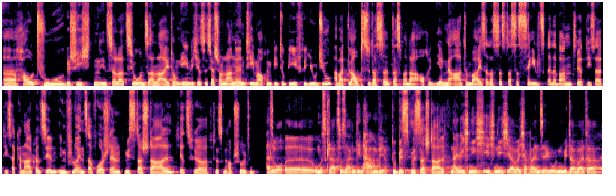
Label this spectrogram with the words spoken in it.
äh, How-to-Geschichten, Installationsanleitung, ähnliches ist ja schon lange ein Thema auch im B2B für YouTube. Aber glaubst du, dass, dass man da auch in irgendeiner Art und Weise, dass das, dass das Sales relevant wird, dieser, dieser Kanal? Könntest du dir einen Influencer vorstellen? Mr. Stahl jetzt für ThyssenKrupp Schulte? Also, äh, um es klar zu sagen, den haben wir. Du bist Mr. Stahl. Nein, ich nicht, ich nicht, aber ich habe einen sehr guten Mitarbeiter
